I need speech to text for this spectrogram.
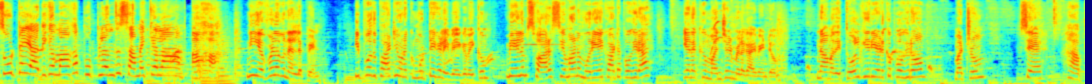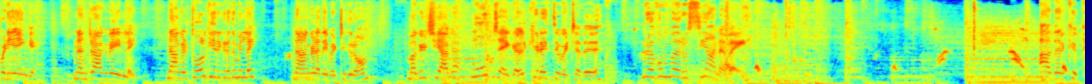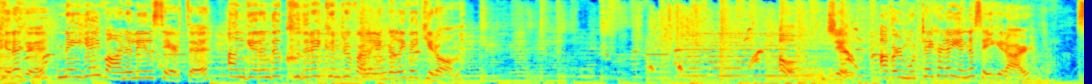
சூட்டை அதிகமாக புப்ளந்து சமைக்கலாம். ஆஹா நீ எவ்வளவு நல்ல பெண். இப்போது பாட்டி உனக்கு முட்டைகளை வேக வைக்கும் மேலும் சுவாரஸ்யமான முறையை காட்டப் போகிறார். எனக்கு மஞ்சள் மிளகாய் வேண்டும். நாம் அதை தோல்கீறி எடுக்கப் போகிறோம். மற்றும் சேர் அப்படியே இங்கே. நன்றாகவே இல்லை. நாங்கள் தோல்கீறுகிறதும் இல்லை. நாங்கள் அதை வெட்டுகிறோம். மகிழ்ச்சியாக மூட்டைகள் கிடைத்து விட்டது ரொம்ப ருசியானவை. அதற்கு பிறகு நெய்யை வானொலியில் சேர்த்து அங்கிருந்து குதிரைக்கென்று வளையங்களை வைக்கிறோம். ஓ ஜில். அவள் முட்டைகளை என்ன செய்கிறாள்?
